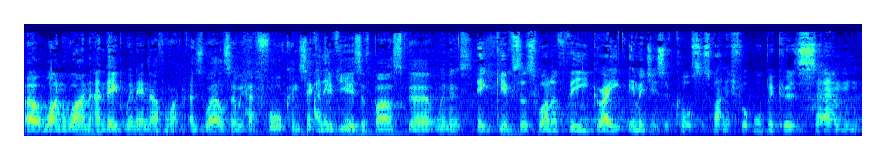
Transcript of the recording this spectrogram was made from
uh, won one, and they'd win another one as well. So we had four consecutive it, years of Basque uh, winners. It gives us one of the great images, of course, of Spanish football because. Um,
